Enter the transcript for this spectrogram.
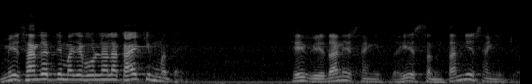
मी सांगत नाही माझ्या बोलण्याला काय किंमत आहे? हे वेदाने सांगितलं हे संतांनी सांगितलं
